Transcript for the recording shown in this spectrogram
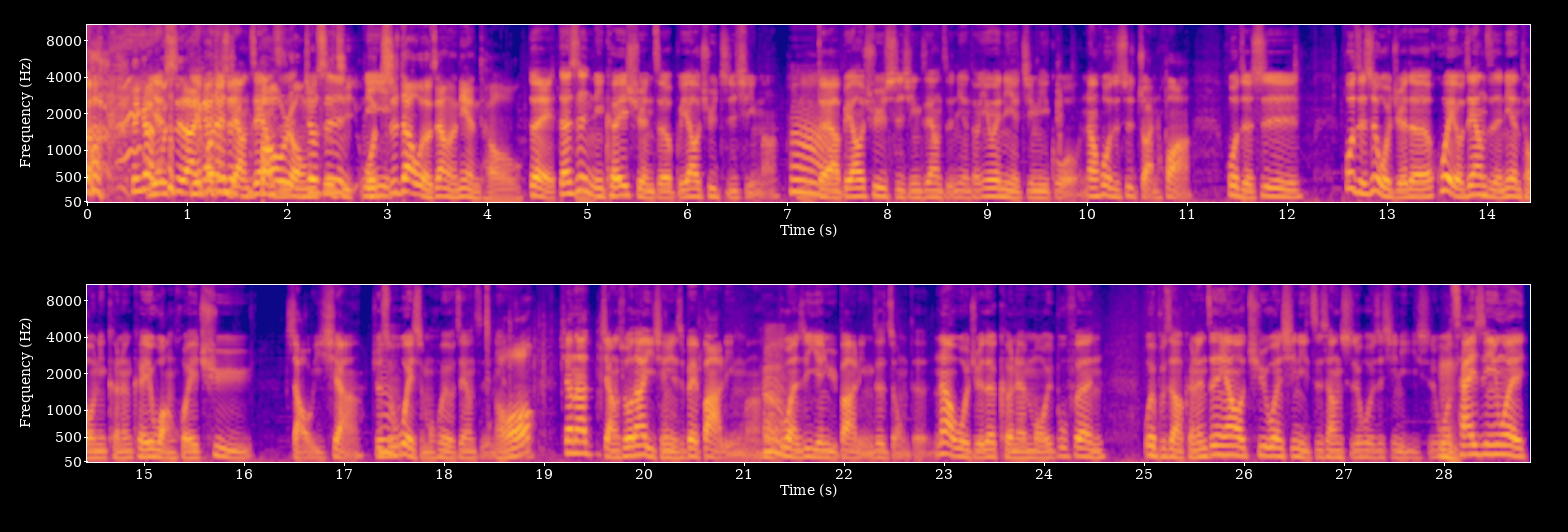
应该不是啊，也不能讲这样包容自己。我知道我有这样的念头，对，但是你可以选择不要去执行嘛。嗯，对啊，不要去实行这样子的念头，因为你也经历过。那或者是转化，或者是，或者是我觉得会有这样子的念头，你可能可以往回去。找一下，就是为什么会有这样子的念头？哦，像他讲说，他以前也是被霸凌嘛，不管是言语霸凌这种的。那我觉得可能某一部分，我也不知道，可能真的要去问心理咨商师或者是心理医师。我猜是因为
